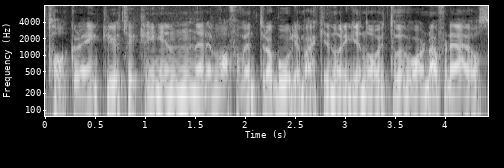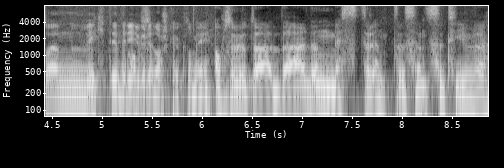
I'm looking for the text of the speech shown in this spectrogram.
tolker du egentlig utviklingen, eller hva forventer du av boligmarkedet i Norge nå utover våren? da? For det er jo også en viktig driver Absolutt. i norsk økonomi. Absolutt. Det er den mest rentesensitive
